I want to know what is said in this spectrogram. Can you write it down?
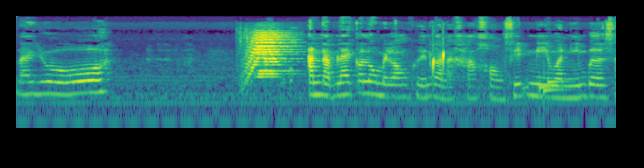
ได้อยู่ อันดับแรกก็ลงไปรองพื้นก่อนนะคะ ของฟิตมีวันนี้เบอร์ 310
